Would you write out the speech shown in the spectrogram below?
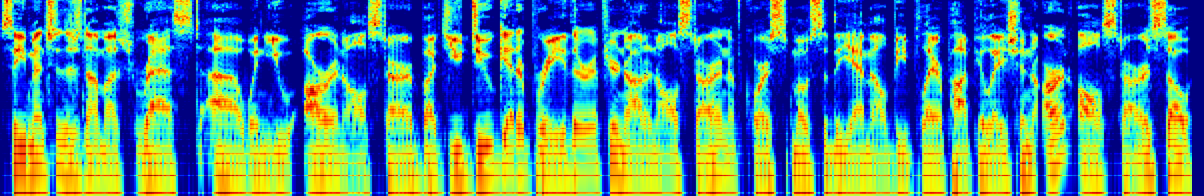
So you mentioned there's not much rest uh, when you are an All Star, but you do get a breather if you're not an All Star, and of course, most of the MLB player population aren't All Stars. So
